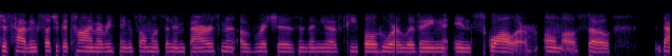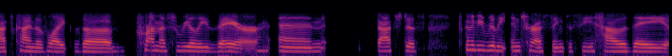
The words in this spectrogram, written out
just having such a good time. Everything's almost an embarrassment of riches, and then you have people who are living in squalor almost. So that's kind of like the premise really there, and that's just it's going to be really interesting to see how they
